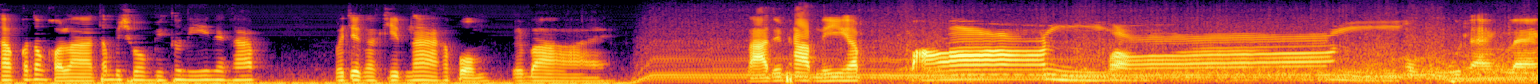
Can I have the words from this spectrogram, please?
ครับ ก็ต้องขอลาท่านผู้ชมเพียงเท่านี้นะครับ ไว้เจอกันคลิปหน้าครับผม บ๊ายบาย ลาด้วยภาพนี้ครับปอนปอนโอ้โห แรงแรง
